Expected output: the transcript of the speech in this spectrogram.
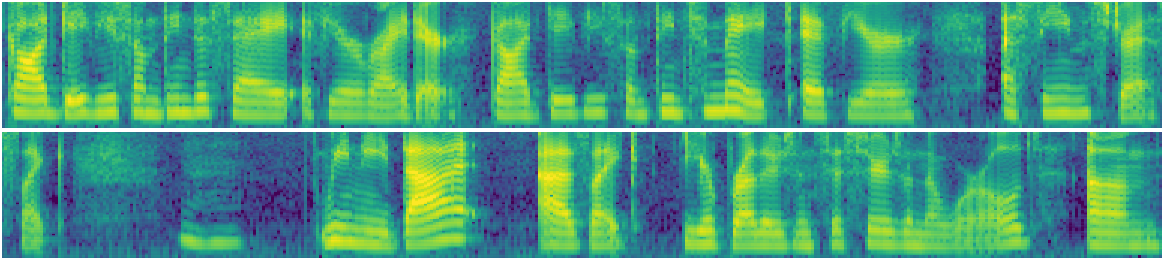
god gave you something to say if you're a writer. God gave you something to make if you're a seamstress. Like mm-hmm. We need that as like your brothers and sisters in the world. Um,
